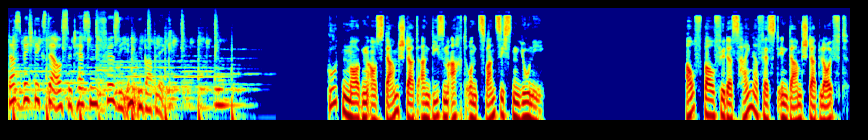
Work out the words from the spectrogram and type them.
Das Wichtigste aus Südhessen für Sie im Überblick. Guten Morgen aus Darmstadt an diesem 28. Juni. Aufbau für das Heinerfest in Darmstadt läuft,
